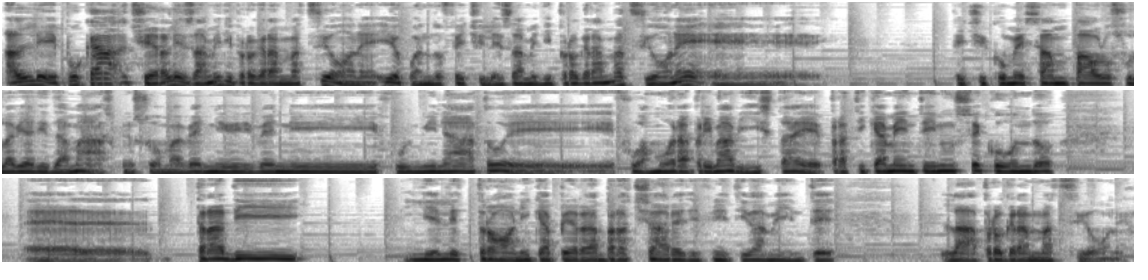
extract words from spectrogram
all'epoca c'era l'esame di programmazione. Io quando feci l'esame di programmazione eh, feci come San Paolo sulla via di Damasco, insomma, venni, venni fulminato e fu amore a prima vista e praticamente in un secondo eh, tradì l'elettronica per abbracciare definitivamente la programmazione.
